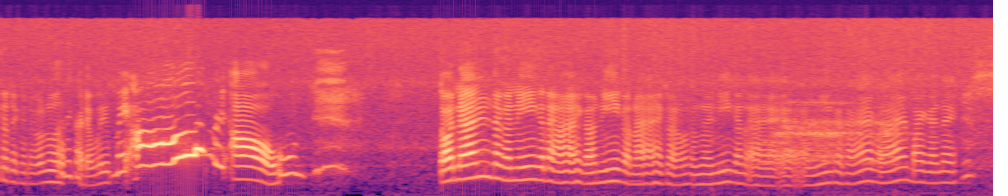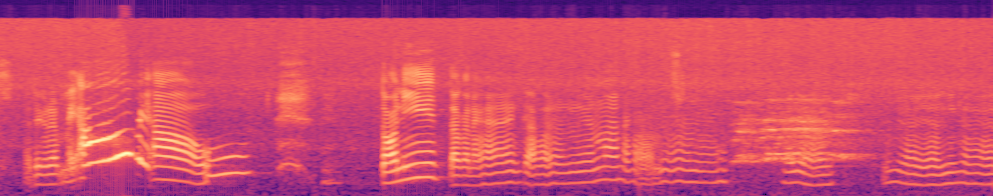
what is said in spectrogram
ก็ได้ก็ได้ก็ได้ก็ได้ไม่เอาไม่เอาตอนนั้นตอนนี้ก็ได้ตอนนี้ก็ได้ตอนนี้ก็ได้อันนี้ก็ได้ก็ได้ไปกันเลยเด็กไม่เอาไม่เอาตอนนี้ตอนกันนะกับเงินมาครับให้เดี๋ยวนี่ก็อะ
